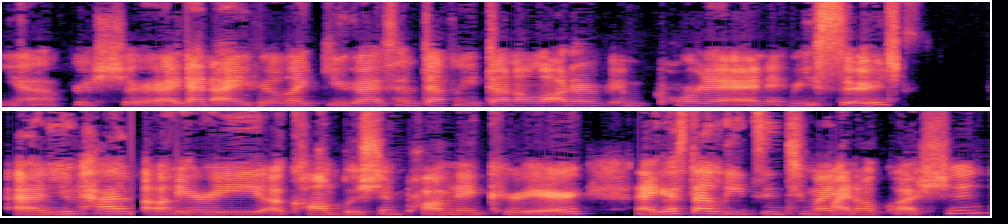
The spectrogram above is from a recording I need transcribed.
Yeah, for sure. And I feel like you guys have definitely done a lot of important research and you have a very accomplished and prominent career. And I guess that leads into my final question.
